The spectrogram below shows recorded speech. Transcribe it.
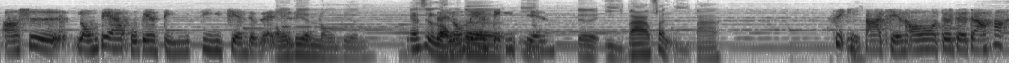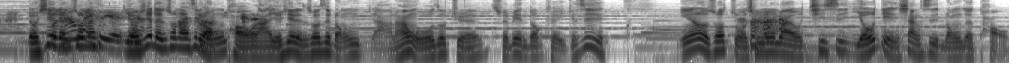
啊是龙边还是湖边第一第一间，对不对？龙边龙边应该是龙边第一间对尾巴算尾巴，是尾巴间哦，对对对。然后有些人说那有些人说那是龙头啦，有些人说是龙牙，然后我都觉得随便都可以，可是。你如果说左青龙白虎，其实有点像是龙的头，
